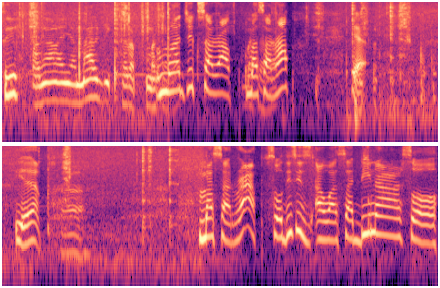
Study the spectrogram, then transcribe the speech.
See? Magic sarap. Magic sarap. Masarap. Yeah. Yep. Ah. Masarap. So this is our sardina. So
